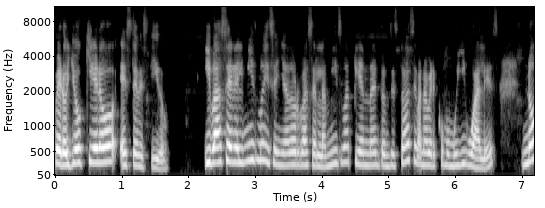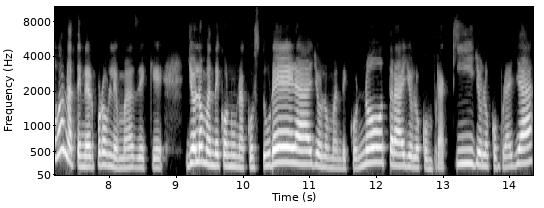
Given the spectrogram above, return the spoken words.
pero yo quiero este vestido y va a ser el mismo diseñador, va a ser la misma tienda, entonces todas se van a ver como muy iguales, no van a tener problemas de que yo lo mandé con una costurera, yo lo mandé con otra, yo lo compré aquí, yo lo compré allá,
